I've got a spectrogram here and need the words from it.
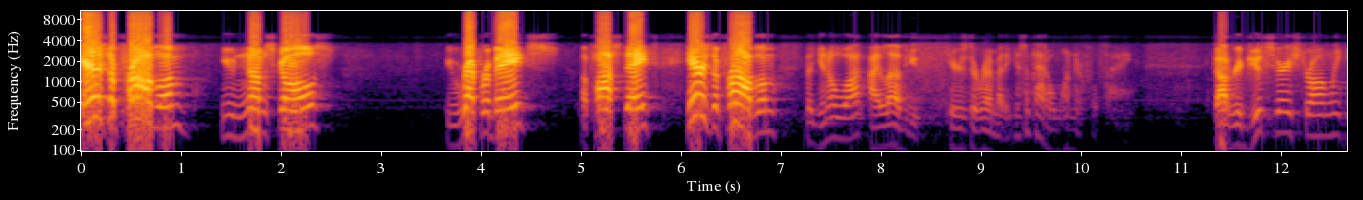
Here's the problem, you numbskulls, you reprobates, apostates. Here's the problem, but you know what? I love you. Here's the remedy. Isn't that a wonderful thing? God rebukes very strongly,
